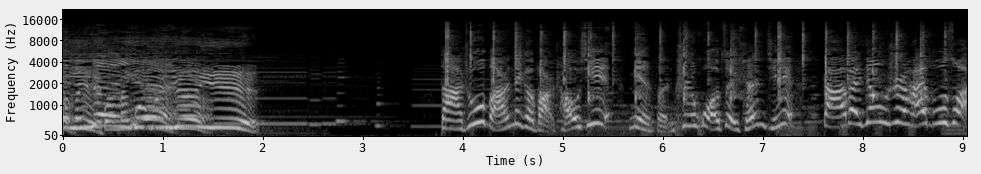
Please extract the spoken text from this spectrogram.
我们愿意，我们愿意。打主板那个板朝西，面粉吃货最神奇，打败僵尸还不算，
